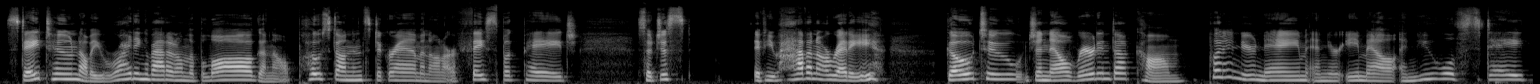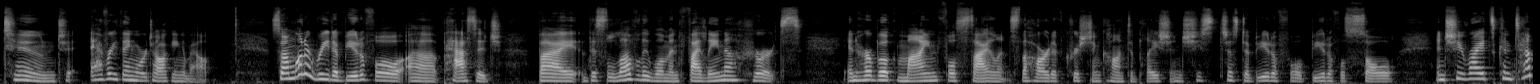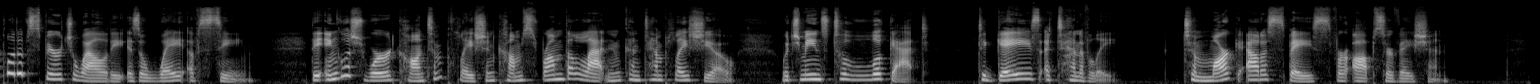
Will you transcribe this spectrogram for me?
Stay tuned. I'll be writing about it on the blog and I'll post on Instagram and on our Facebook page. So just if you haven't already, go to JanellRardon.com, put in your name and your email, and you will stay tuned to everything we're talking about. So, I'm going to read a beautiful uh, passage by this lovely woman, Phileena Heuertz, in her book Mindful Silence The Heart of Christian Contemplation. She's just a beautiful, beautiful soul. And she writes Contemplative spirituality is a way of seeing. The English word contemplation comes from the Latin contemplatio, which means to look at, to gaze attentively, to mark out a space for observation.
